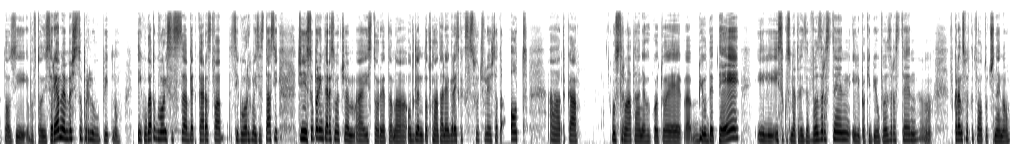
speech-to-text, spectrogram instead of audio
този, в този сериал, но ми беше супер любопитно. И когато говорих с Бет Карас, това си говорихме и с Таси, че ни е супер интересно да чуем а, историята на, от гледна точка на Наталия Грейс, как се случвали нещата от а, така от страната на някой, който е бил дете или и са го смятали за възрастен, или пък е бил възрастен. В крайна сметка това е уточнено.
